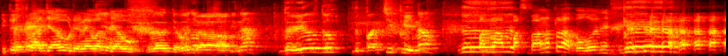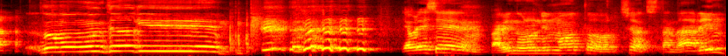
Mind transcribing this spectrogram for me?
Itu setelah jauh, udah lewat Iya, jauh. Lewat jauh nyampe Oh. Cipinang, drill tuh depan Cipinang. Depan lapas banget lah pokoknya. Gue mau muntah Gim Ya udah Sen Pari nurunin motor Set standarin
